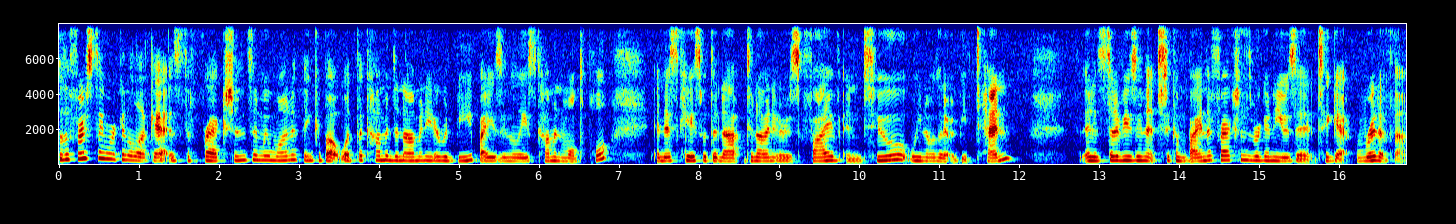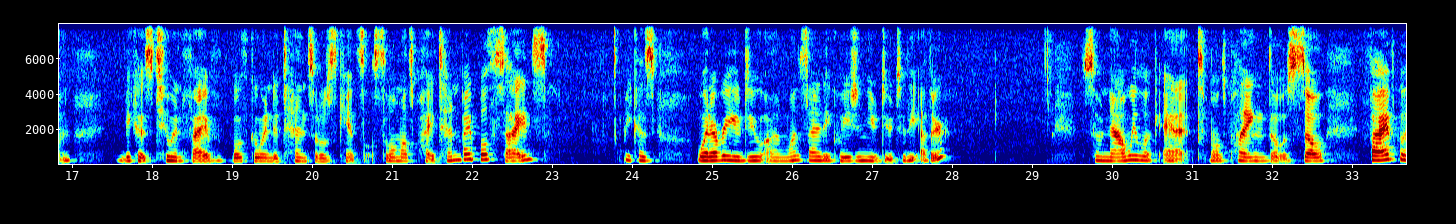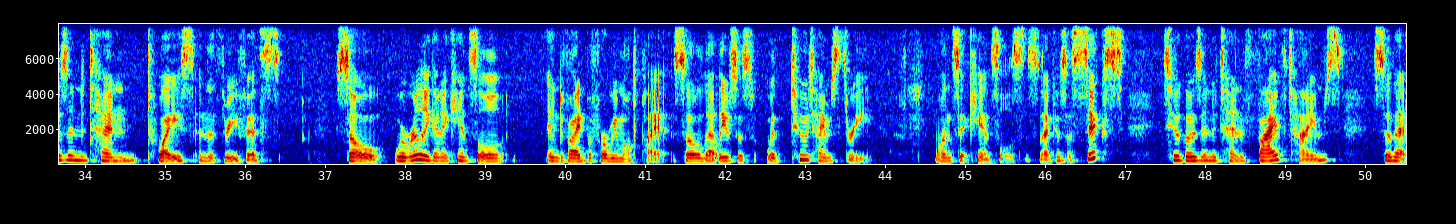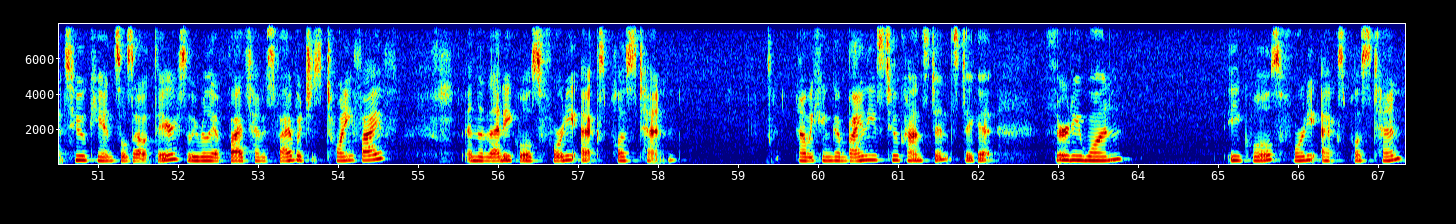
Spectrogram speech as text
So the first thing we're going to look at is the fractions, and we want to think about what the common denominator would be by using the least common multiple. In this case, with the denominators 5 and 2, we know that it would be 10. And instead of using it to combine the fractions, we're going to use it to get rid of them because 2 and 5 both go into 10, so it'll just cancel. So we'll multiply 10 by both sides because whatever you do on one side of the equation, you do to the other. So now we look at multiplying those. So 5 goes into 10 twice in the 3 fifths. So we're really going to cancel and divide before we multiply it. So that leaves us with 2 times 3 once it cancels. So that gives us 6. 2 goes into 10 5 times. So that 2 cancels out there. So we really have 5 times 5, which is 25. And then that equals 40x plus 10. Now we can combine these two constants to get 31 equals 40x plus 10.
